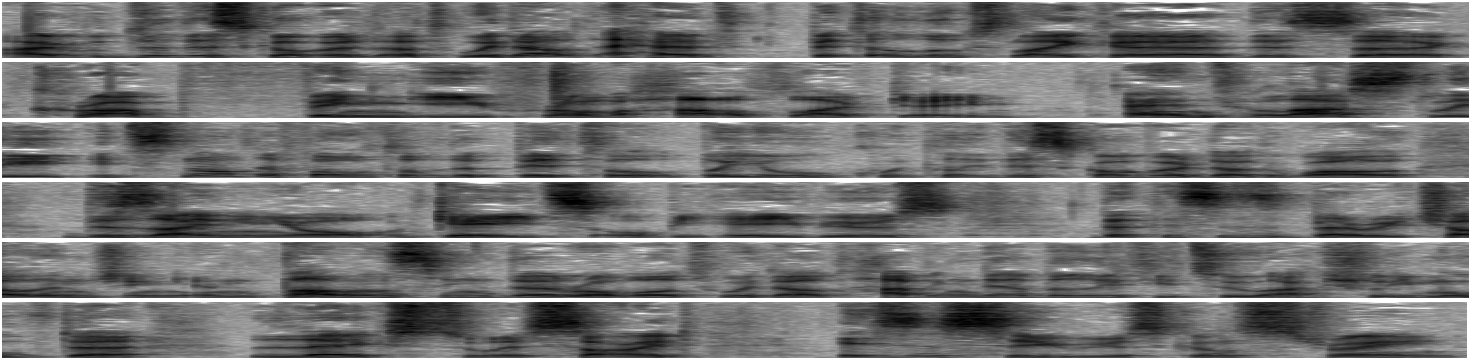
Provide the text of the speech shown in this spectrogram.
I do discover that without a head, Beetle looks like uh, this uh, crab thingy from a Half-Life game. And lastly, it's not the fault of the Beetle, but you'll quickly discover that while designing your gaits or behaviors, that this is very challenging and balancing the robot without having the ability to actually move the legs to a side is a serious constraint.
